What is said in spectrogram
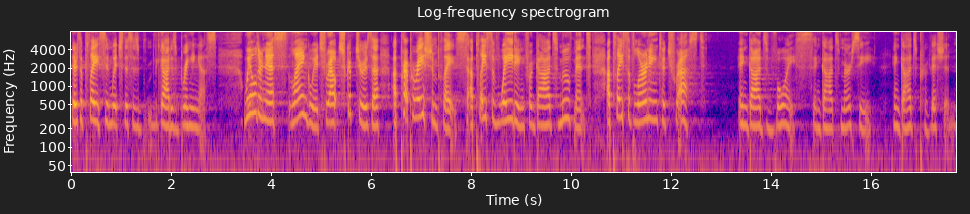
There's a place in which this is, God is bringing us. Wilderness language throughout Scripture is a, a preparation place, a place of waiting for God's movement, a place of learning to trust in God's voice, in God's mercy, in God's provision,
